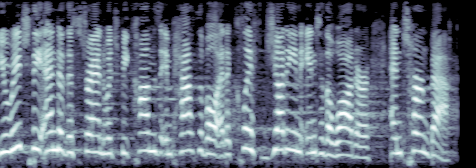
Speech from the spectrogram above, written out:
You reach the end of the strand which becomes impassable at a cliff jutting into the water and turn back.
